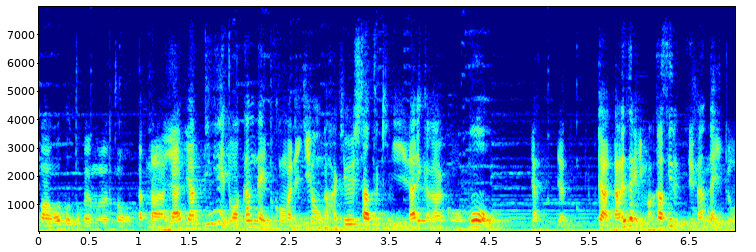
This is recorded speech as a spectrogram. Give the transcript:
まあ、元のところに戻ると、だからややってみないと分かんないところまで議論が波及したときに、誰かがこうもうやや、じゃあ誰々に任せるってなんないと、ん。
